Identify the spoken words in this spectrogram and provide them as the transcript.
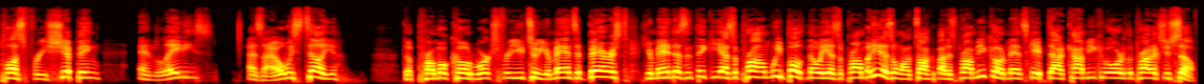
plus free shipping. And ladies, as I always tell you, the promo code works for you too. Your man's embarrassed. Your man doesn't think he has a problem. We both know he has a problem, but he doesn't want to talk about his problem. You go to manscaped.com, you can order the products yourself.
